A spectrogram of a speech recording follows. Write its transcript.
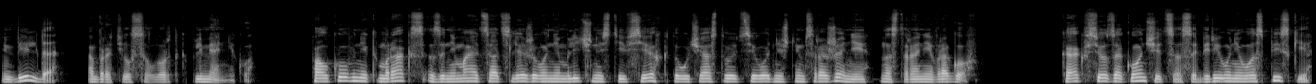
«Бильда», — обратился лорд к племяннику, — «полковник Мракс занимается отслеживанием личностей всех, кто участвует в сегодняшнем сражении на стороне врагов. Как все закончится, собери у него списки,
